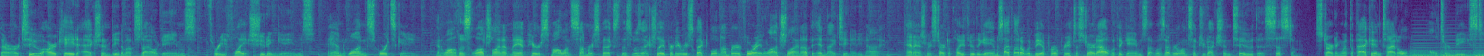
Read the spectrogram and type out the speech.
there are two arcade action beat 'em up style games, three flight shooting games, and one sports game. And while this launch lineup may appear small in some respects, this was actually a pretty respectable number for a launch lineup in 1989. And as we start to play through the games, I thought it would be appropriate to start out with the games that was everyone's introduction to this system. Starting with the pack-in title, Altered Beast.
